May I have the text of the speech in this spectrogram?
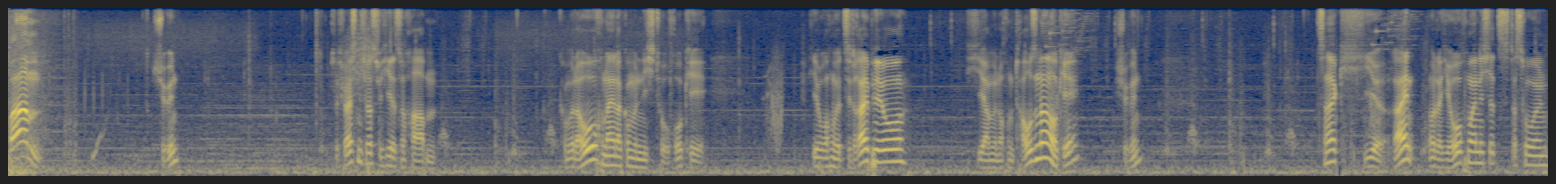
Bam. Schön. So, ich weiß nicht, was wir hier jetzt noch haben. Kommen wir da hoch? Nein, da kommen wir nicht hoch. Okay. Hier brauchen wir C3PO. Hier haben wir noch einen Tausender. Okay. Schön. Zack, hier rein. Oder hier hoch meine ich jetzt, das holen.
